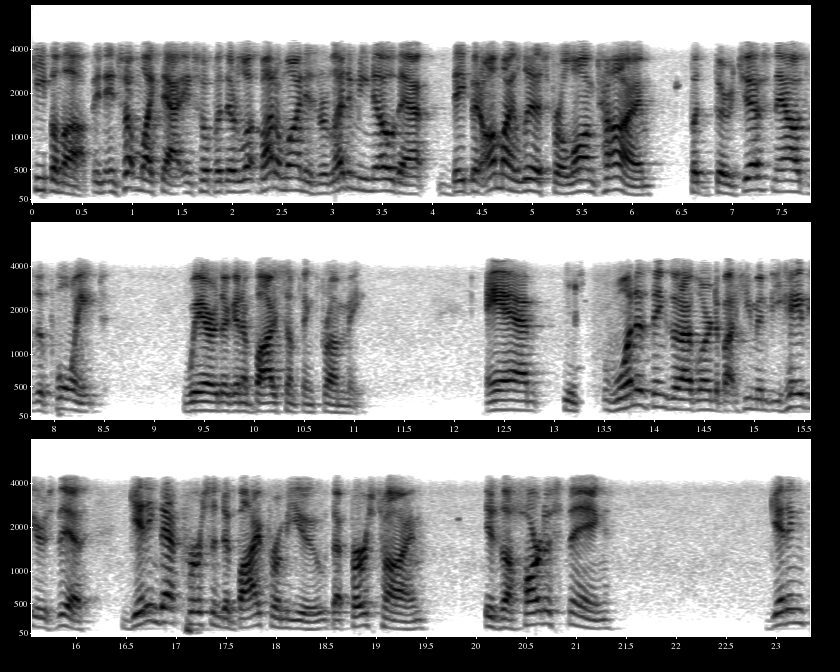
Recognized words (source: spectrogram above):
keep them up and, and something like that. And so, but their bottom line is they're letting me know that they've been on my list for a long time, but they're just now to the point where they're going to buy something from me. And one of the things that I've learned about human behavior is this getting that person to buy from you that first time is the hardest thing. Getting,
